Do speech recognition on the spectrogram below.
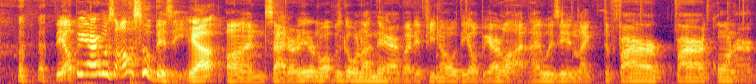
the LBR was also busy Yeah. on Saturday. I don't know what was going on there, but if you know the LBR lot, I was in like the far, far corner.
